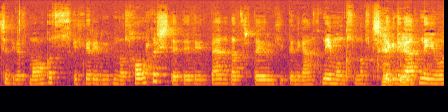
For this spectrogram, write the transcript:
чинь тэгэл Монгол гэхээр ер нь бол ховорхон шүү дээ. Тэгээд байга газартаа ерөнхийдөө нэг анхны Монгол нь болчдаг нэг анхны юу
